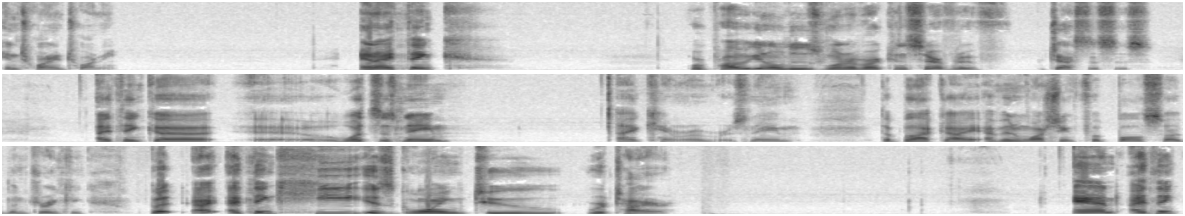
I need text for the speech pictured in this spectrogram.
in 2020. And I think we're probably going to lose one of our conservative justices. I think uh, uh, what's his name? I can't remember his name. The black guy. I've been watching football, so I've been drinking. But I, I think he is going to retire. And I think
